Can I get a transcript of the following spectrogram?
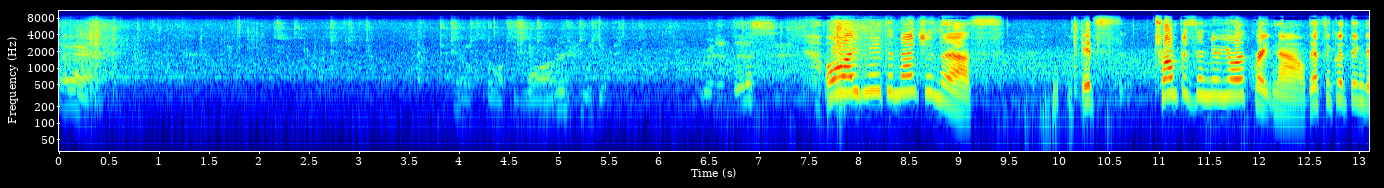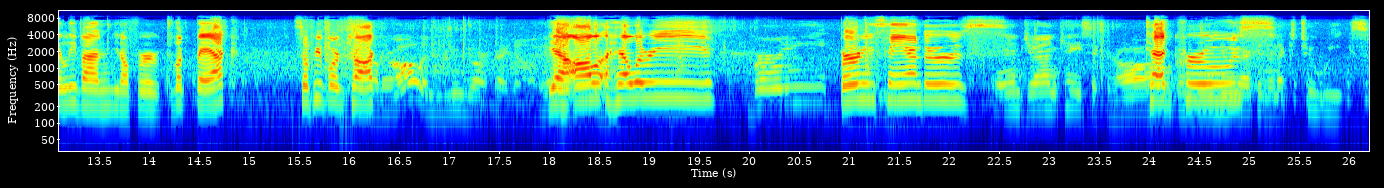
There. That'll fill up with water. Let me get rid of this. Oh, I need to mention this. It's Trump is in New York right now. That's a good thing to leave on, you know, for to look back. So people are Oh, talking. they're all in New York right now. Yeah, all Hillary, Hillary, Bernie, Bernie Sanders. and John Kasich are all Ted gonna be in New York Cruz. in the next two weeks.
